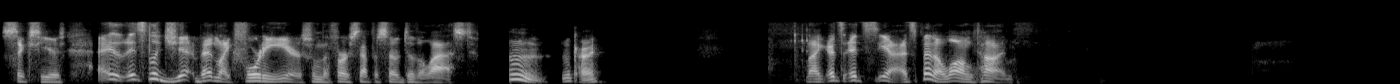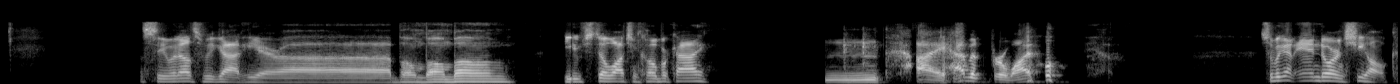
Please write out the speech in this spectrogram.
six years. It's legit been like 40 years from the first episode to the last. Hmm. Okay. Like it's it's yeah, it's been a long time. Let's see what else we got here. Uh, boom, boom, boom. You still watching Cobra Kai? Mm, I haven't for a while. So we got Andor and She-Hulk.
